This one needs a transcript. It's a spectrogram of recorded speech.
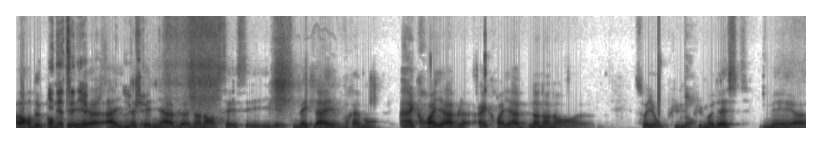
hors de portée, Inatteignable. ah, inatteignable. Non, non, c'est, c'est, il est, ce mec-là est vraiment incroyable, incroyable. Non, non, non. soyons plus, Bon. plus modestes. Mais euh,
